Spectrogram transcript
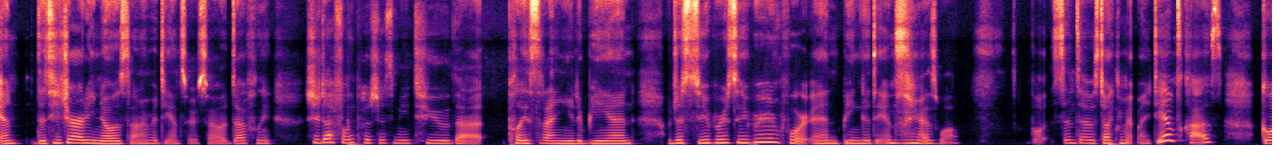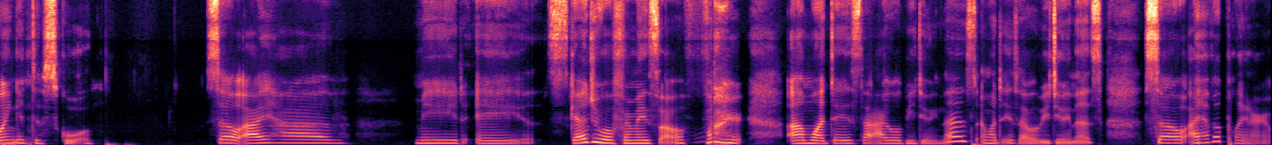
and the teacher already knows that I'm a dancer, so definitely she definitely pushes me to that place that I need to be in, which is super super important being a dancer as well. But since I was talking about my dance class, going into school. So I have made a schedule for myself for um, what days that I will be doing this and what days I will be doing this. So I have a planner,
